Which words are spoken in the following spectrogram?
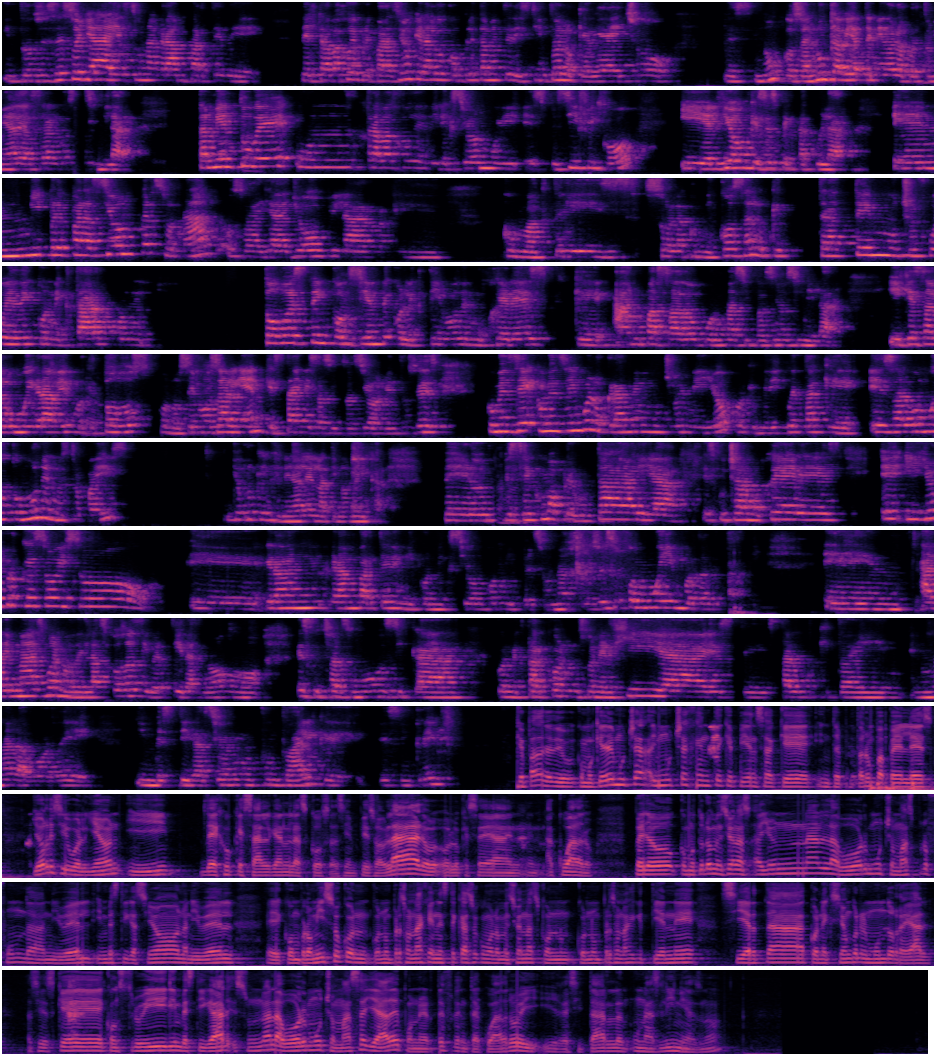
entonces eso ya es una gran parte de, del trabajo de preparación, que era algo completamente distinto a lo que había hecho, pues, ¿no? O sea, nunca había tenido la oportunidad de hacer algo similar. También tuve un trabajo de dirección muy específico y el guion que es espectacular. En mi preparación personal, o sea, ya yo, Pilar, eh, como actriz sola con mi cosa, lo que traté mucho fue de conectar con todo este inconsciente colectivo de mujeres que han pasado por una situación similar y que es algo muy grave porque todos conocemos a alguien que está en esa situación. Entonces, comencé, comencé a involucrarme mucho en ello porque me di cuenta que es algo muy común en nuestro país, yo creo que en general en Latinoamérica, pero empecé como a preguntar y a escuchar a mujeres eh, y yo creo que eso hizo eh, gran, gran parte de mi conexión con mi personaje. Eso, fue muy importante para mí. Eh, además, bueno, de las cosas divertidas, ¿no? Como escuchar su música, conectar con su energía, este, estar un poquito ahí en, una labor de investigación muy puntual que es increíble. Qué padre, digo, como que hay mucha, hay mucha gente que piensa que interpretar un papel es yo recibo el guion y dejo que salgan las cosas y empiezo a hablar o, lo que sea en, a cuadro. Pero como tú lo mencionas, hay una labor mucho más profunda a nivel investigación, a nivel eh, compromiso con, un personaje, en este caso, como lo mencionas, con, un personaje que tiene cierta conexión con el mundo real. Así es que construir, investigar, es una labor mucho más allá de ponerte frente a cuadro y, y recitar unas líneas, ¿no?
